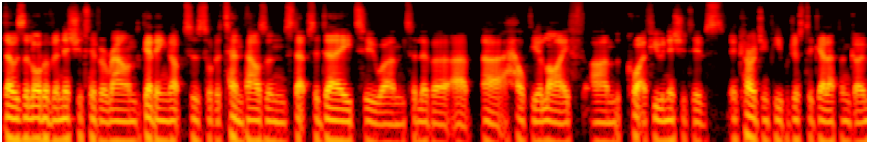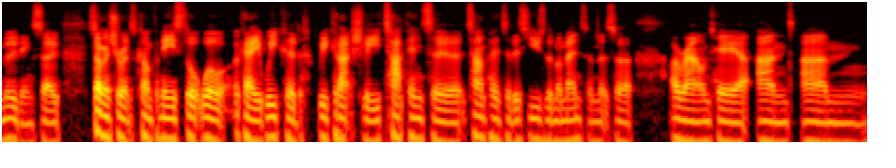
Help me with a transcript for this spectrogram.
there was a lot of initiative around getting up to sort of ten thousand steps a day to um, to live a, a, a healthier life life, um, quite a few initiatives encouraging people just to get up and go moving. So some insurance companies thought, well, okay, we could we could actually tap into tap into this, use the momentum that's uh, around here, and um,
